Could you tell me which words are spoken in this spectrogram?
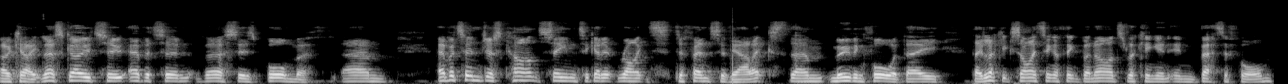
Okay, let's go to Everton versus Bournemouth. Um, Everton just can't seem to get it right defensively, Alex. Um, moving forward, they they look exciting. I think Bernard's looking in, in better form,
